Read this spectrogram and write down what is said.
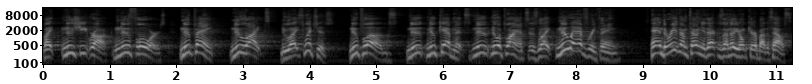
like new sheetrock, new floors, new paint, new lights, new light switches, new plugs, new, new cabinets, new, new appliances, like new everything. And the reason I'm telling you that, because I know you don't care about his house,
